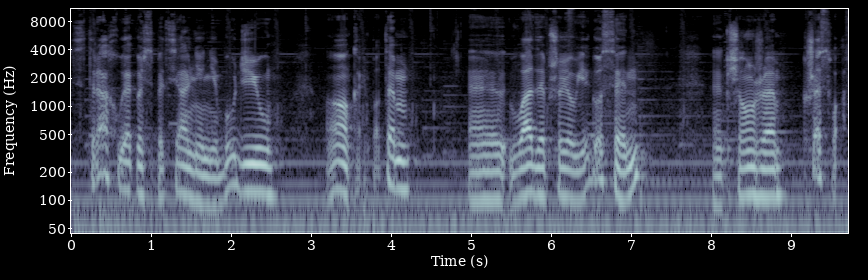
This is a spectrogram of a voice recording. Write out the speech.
Strachu jakoś specjalnie nie budził. Okej, potem e, władzę przejął jego syn, e, książę Krzesław.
